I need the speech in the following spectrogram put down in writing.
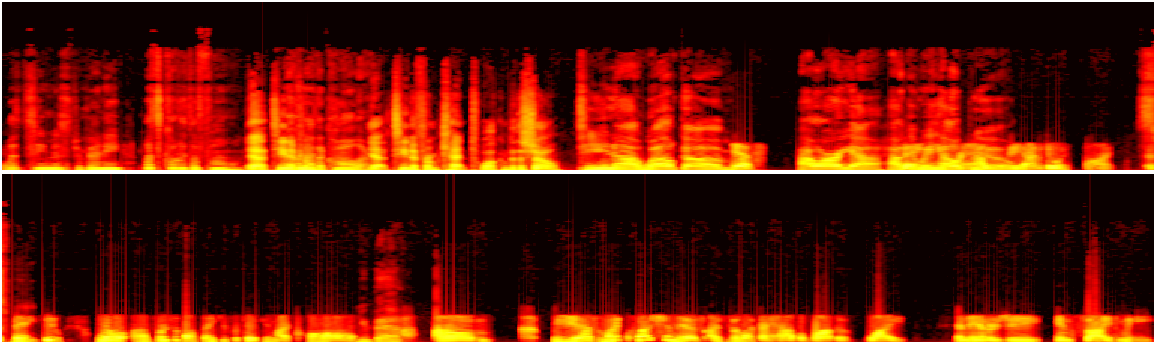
let's see, Mr. Benny. Let's go to the phone. Yeah, Tina from another caller. Yeah, Tina from Kent. Welcome to the show. Tina, welcome. Yes. How are you? How Thank can we you help for having you? Me. I'm doing fine. Thank you. Well, uh, first of all, thank you for taking my call. You bet. Um, yes, my question is I feel like I have a lot of light and energy inside me.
